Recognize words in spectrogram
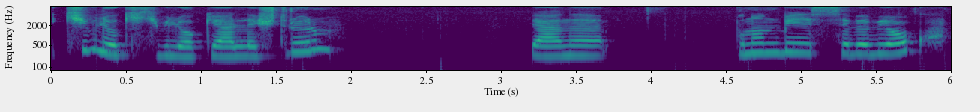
2 blok 2 blok yerleştiriyorum. Yani bunun bir sebebi yok.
